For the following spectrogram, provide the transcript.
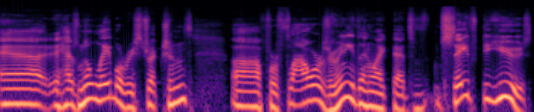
Uh, it has no label restrictions uh, for flowers or anything like that. It's safe to use.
